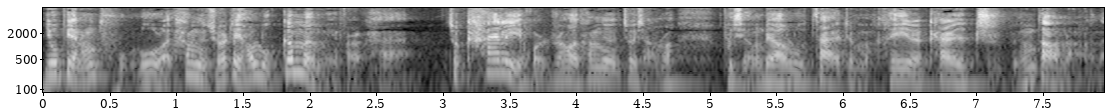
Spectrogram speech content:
又变成土路了。他们就觉得这条路根本没法开，就开了一会儿之后，他们就就想说，不行，这条路再这么黑着开着，指不定到哪了呢。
